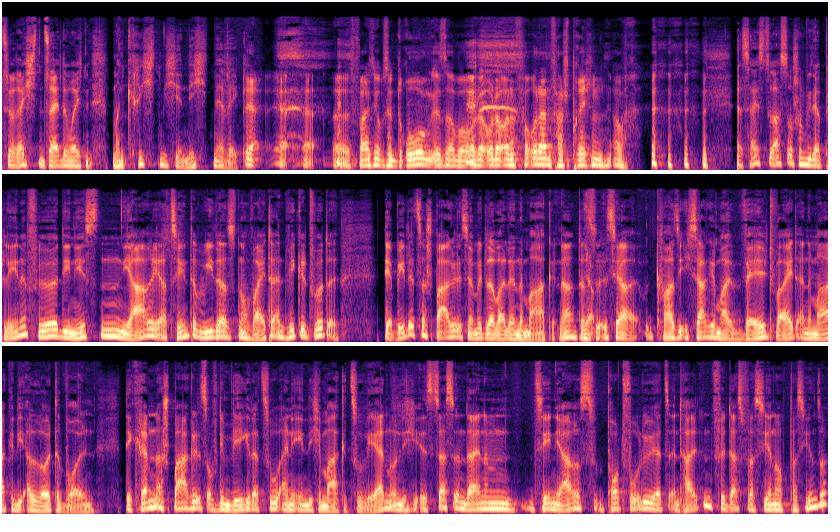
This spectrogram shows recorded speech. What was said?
Zur rechten Zeit im rechten. Man kriegt mich hier nicht mehr weg. Ja, ja, ja. Ich weiß nicht, ob es eine Drohung ist, aber oder, oder, oder, ein Versprechen. Das heißt, du hast auch schon wieder Pläne für die nächsten Jahre, Jahrzehnte, wie das noch weiterentwickelt wird. Der Belitzer Spargel ist ja mittlerweile eine Marke. Ne? Das ja. ist ja quasi, ich sage mal, weltweit eine Marke, die alle Leute wollen. Der Kremner Spargel ist auf dem Wege dazu, eine ähnliche Marke zu werden. Und ist das in deinem zehn-Jahres-Portfolio jetzt enthalten für das, was hier noch passieren soll?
